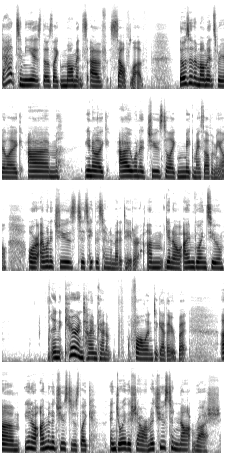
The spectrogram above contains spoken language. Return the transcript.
that to me is those like moments of self-love. Those are the moments where you're like, um, you know, like I want to choose to like make myself a meal or I want to choose to take this time to meditate or I'm, you know, I'm going to and care and time kind of fall in together but um, you know i'm going to choose to just like enjoy the shower. I'm going to choose to not rush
